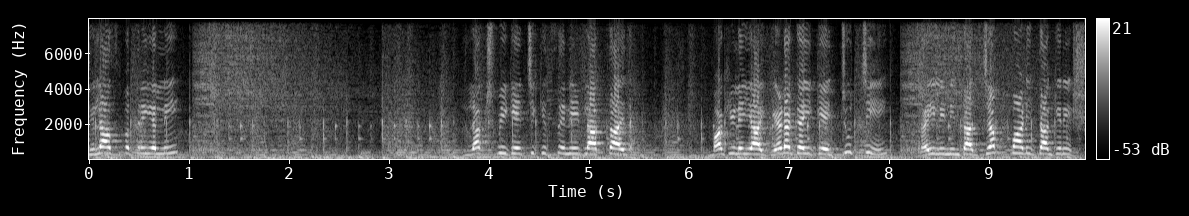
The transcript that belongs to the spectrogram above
ಜಿಲ್ಲಾಸ್ಪತ್ರೆಯಲ್ಲಿ ಲಕ್ಷ್ಮಿಗೆ ಚಿಕಿತ್ಸೆ ನೀಡಲಾಗ್ತಾ ಇದೆ. ಮಹಿಳೆಯ ಎಡಗೈಗೆ ಚುಚ್ಚಿ ರೈಲಿನಿಂದ ಜಂಪ್ ಮಾಡಿದ್ದ ಗಿರೀಶ್.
